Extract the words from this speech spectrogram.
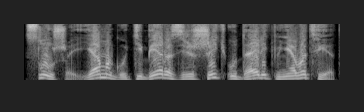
Слушай, я могу тебе разрешить ударить меня в ответ,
